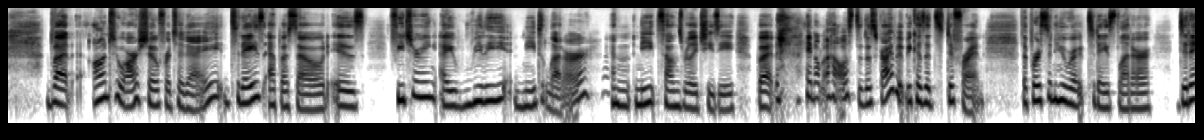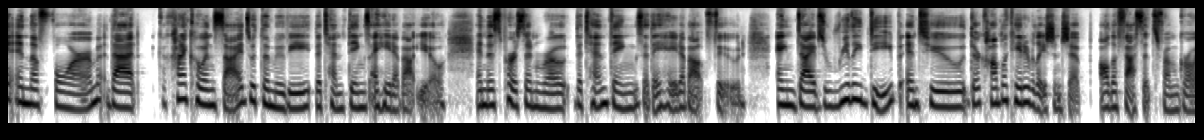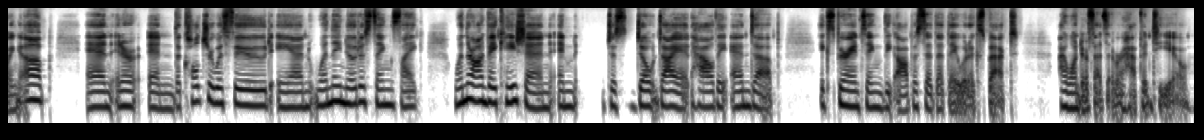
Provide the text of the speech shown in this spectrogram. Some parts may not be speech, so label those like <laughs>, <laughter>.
But on to our show for today. Today's episode is featuring a really neat letter. And neat sounds really cheesy, but <laughs> I don't know how else to describe it because it's different. The person who wrote today's letter did it in the form that kind of coincides with the movie The 10 Things I Hate About You. And this person wrote the 10 things that they hate about food and dives really deep into their complicated relationship, all the facets from growing up and inter- and the culture with food and when they notice things like when they're on vacation and just don't diet how they end up experiencing the opposite that they would expect. I wonder if that's ever happened to you.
